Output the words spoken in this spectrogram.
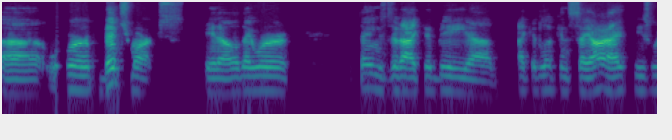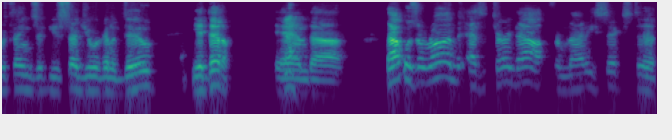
uh, were benchmarks. You know, they were things that I could be. Uh, I could look and say, all right, these were things that you said you were going to do. You did them, and uh, that was a run, as it turned out, from '96 to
